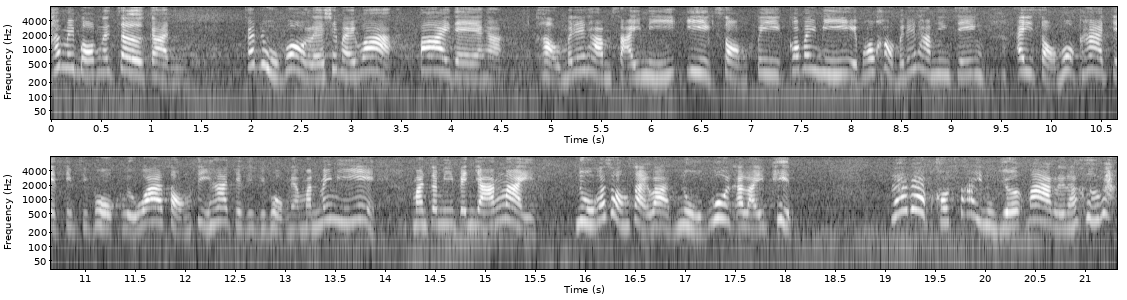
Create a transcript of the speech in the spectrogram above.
ถ้าไม่บล็อกนะเจอกัน ก็หนูบอกเลยใช่ไหมว่า ป้ายแดงอะ เขาไม่ได้ทำไซส์นี้อีก 2 ปีก็ไม่มี เพราะเขาไม่ได้ทำจริง ๆ ไอ้สองหกห้าเจ็ดสิบสิบหกหรือว่าสองสี่ห้าเจ็ดสิบสิบหกเนี่ยมันไม่มี มันจะมีเป็นยางใหม่ หนูก็สงสัยว่าหนูพูดอะไรผิด แล้วแบบเขาใส่หนูเยอะมากเลยนะคือแบบ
